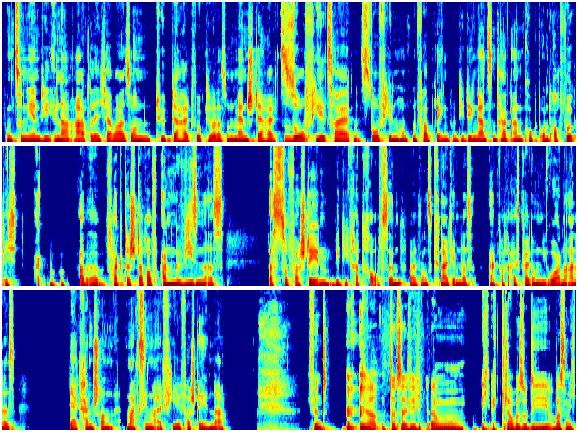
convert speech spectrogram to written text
funktionieren wie innerartlich, aber so ein Typ, der halt wirklich oder so ein Mensch, der halt so viel Zeit mit so vielen Hunden verbringt und die den ganzen Tag anguckt und auch wirklich äh, faktisch darauf angewiesen ist, das zu verstehen, wie die gerade drauf sind, weil sonst knallt ihm das einfach eiskalt um die Ohren alles, der kann schon maximal viel verstehen da. Ich finde, ja, tatsächlich, ähm, ich, ich glaube, so die, was mich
